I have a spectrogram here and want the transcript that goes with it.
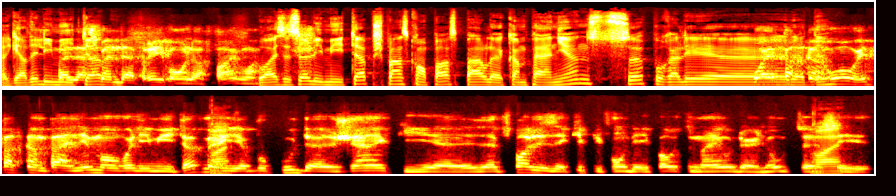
regardez les ben, la meet-up. semaine d'après, ils vont le refaire. Ouais, Ouais, c'est ça, les meet-up. Je pense qu'on passe par le Companion, c'est ça, pour aller euh, ouais, par, là-dedans? ouais, par compagnie, on voit les meet-up, mais il y a beaucoup de gens qui. euh, la plupart des équipes, ils font des posts d'une manière ou d'une autre. Ouais. C'est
